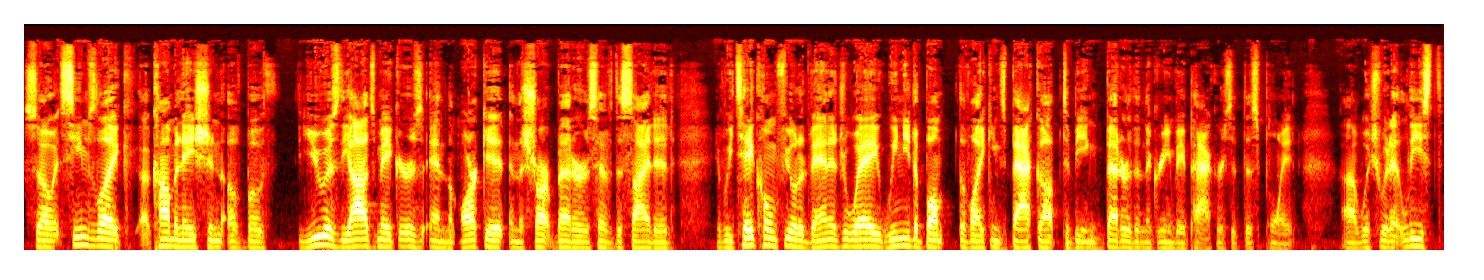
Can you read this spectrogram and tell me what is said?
So it seems like a combination of both you as the odds makers and the market and the sharp bettors have decided if we take home field advantage away, we need to bump the Vikings back up to being better than the Green Bay Packers at this point, uh, which would at least,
